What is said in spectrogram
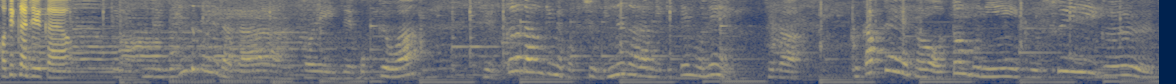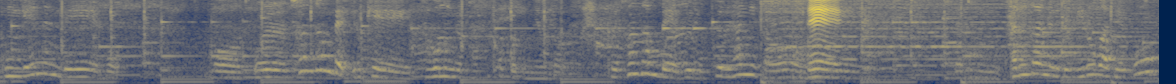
어디까지일까요? 네, 저는 이제 핸드폰에다가 저의 이제 목표와 제 끌어당김의 법칙을 믿는 사람이기 때문에 제가 그 카페에서 어떤 분이 그 수익을 공개했는데 뭐 뭐월 1,300 이렇게 적어놓은 걸 봤었거든요. 그래서 그 1,300을 목표를 향해서 네. 진짜 좀 다른 사람에게도 위로가 되고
